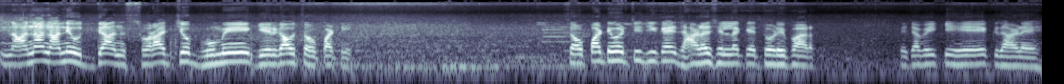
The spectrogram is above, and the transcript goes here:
नाना नाणे उद्यान स्वराज्य भूमी गिरगाव चौपाटी. चौपाटीवरची जी काही झाडं शिल्लक आहेत थोडीफार त्याच्यापैकी हे एक झाड आहे.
